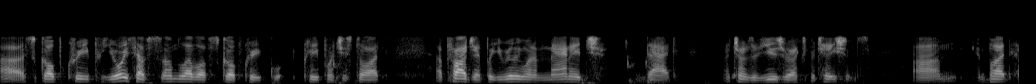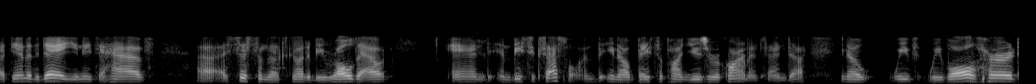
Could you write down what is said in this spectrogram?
uh, scope creep. You always have some level of scope creep, creep once you start a project, but you really want to manage that in terms of user expectations. Um, but at the end of the day, you need to have uh, a system that's going to be rolled out and and be successful, and you know, based upon user requirements. And uh, you know, we've we've all heard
